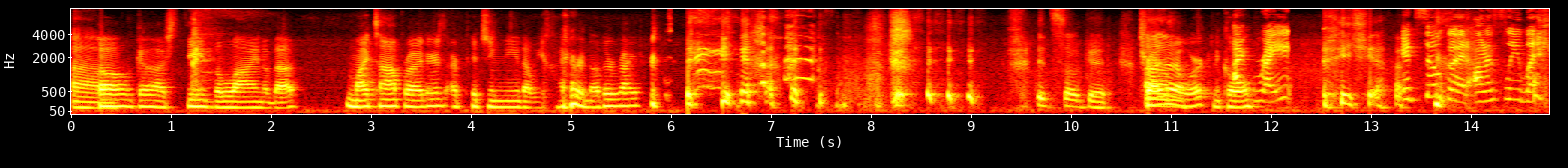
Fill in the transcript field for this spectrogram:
Um, oh gosh, the the line about my top writers are pitching me that we hire another writer. it's so good. Try that Um, at work, Nicole. I, right? yeah. It's so good. Honestly, like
